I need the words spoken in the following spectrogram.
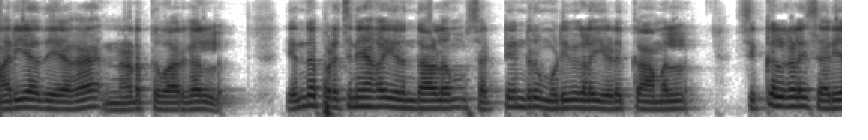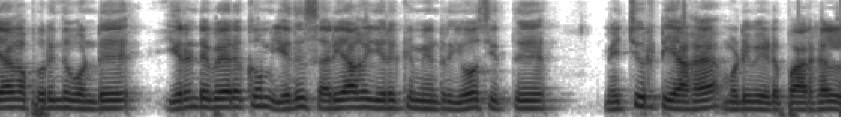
மரியாதையாக நடத்துவார்கள். எந்த பிரச்சனையாக இருந்தாலும் சட்டென்று முடிவுகளை எடுக்காமல் சிக்கல்களை சரியாக புரிந்து கொண்டு இரண்டு பேருக்கும் எது சரியாக இருக்கும் என்று யோசித்து மெச்சூரிட்டியாக முடிவு எடுப்பார்கள்.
